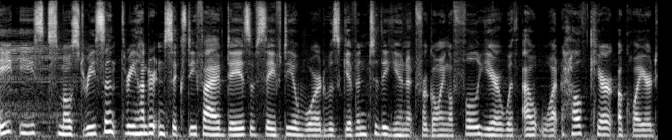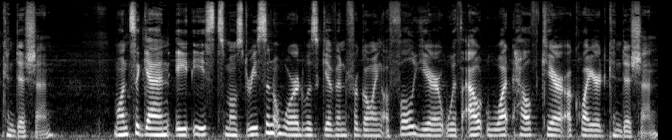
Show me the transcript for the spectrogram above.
8 East's most recent 365 Days of Safety Award was given to the unit for going a full year without what healthcare acquired condition. Once again, 8 East's most recent award was given for going a full year without what healthcare acquired condition.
